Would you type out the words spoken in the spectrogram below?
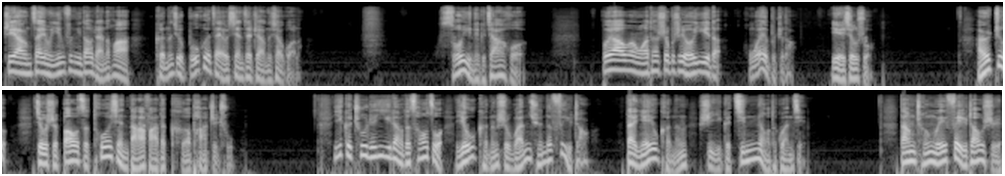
这样再用迎风一刀斩的话，可能就不会再有现在这样的效果了。所以那个家伙。不要问我他是不是有意的，我也不知道。叶修说。而这就是包子脱线打法的可怕之处。一个出人意料的操作，有可能是完全的废招，但也有可能是一个精妙的关键。当成为废招时，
